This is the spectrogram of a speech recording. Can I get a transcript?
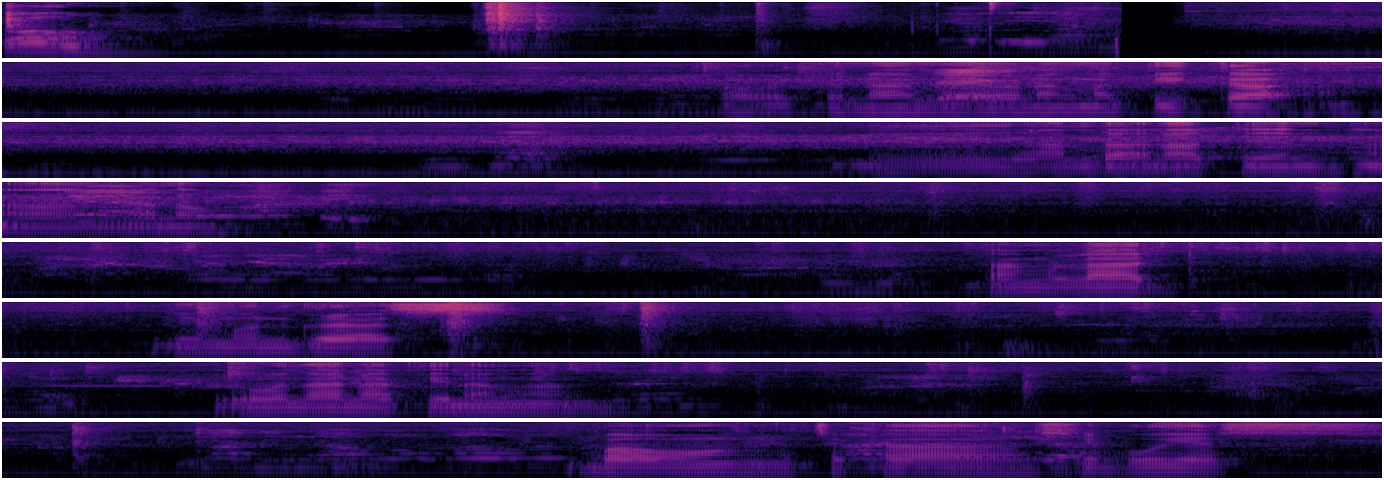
Oh. Oh, ito na, mayroon ng mantika. Ihanda natin ang ano. Tanglad, lemongrass. Iuna natin ang bawang at saka sibuyas.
